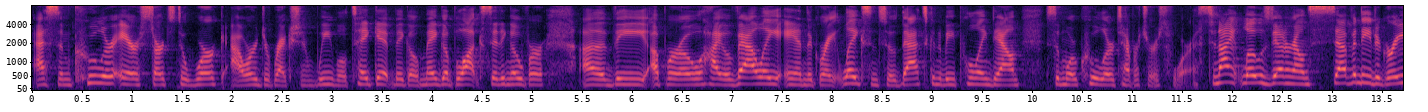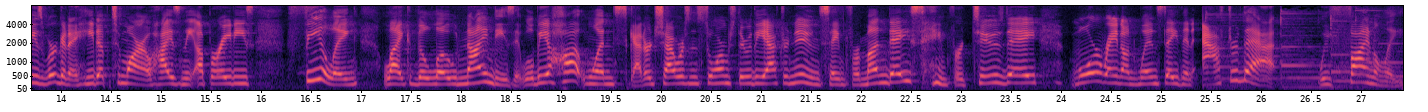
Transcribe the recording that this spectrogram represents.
as some cooler air starts to work our direction. We will take it. Big Omega block sitting over uh, the upper Ohio Valley and the Great Lakes, and so that's going to be pulling down some more cooler temperatures for us. Tonight, lows down around 70 degrees. We're going to heat up tomorrow. Highs in the upper 80s, feeling like the low 90s. It will be a hot one. Scattered showers and storms through the afternoon. Same for Monday, same for Tuesday. More rain on Wednesday. Then after that, we finally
